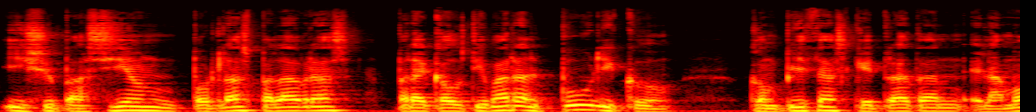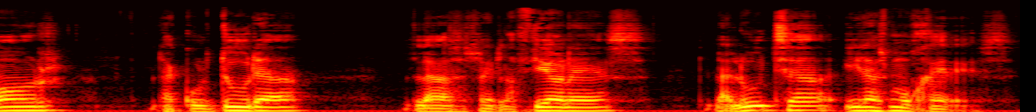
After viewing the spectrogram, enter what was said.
y su pasión por las palabras para cautivar al público con piezas que tratan el amor, la cultura, las relaciones, la lucha y las mujeres.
